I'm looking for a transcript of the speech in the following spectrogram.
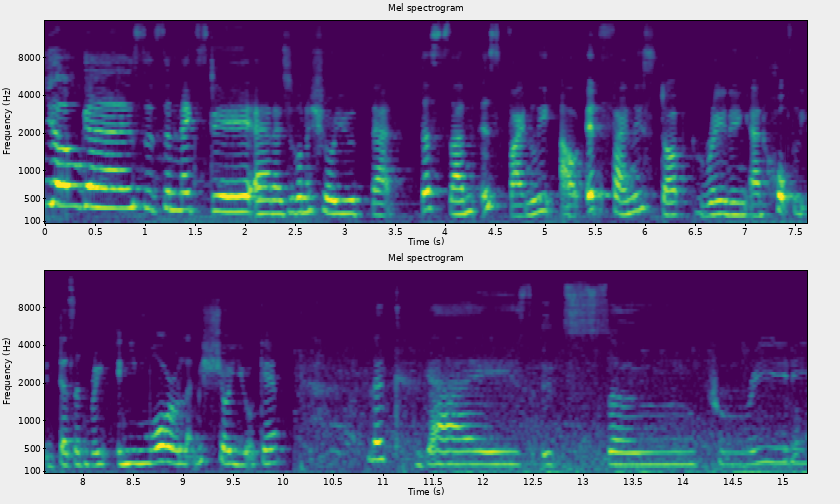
Yo guys, it's the next day and I just want to show you that the sun is finally out. It finally stopped raining and hopefully it doesn't rain anymore. Let me show you, okay? Look guys, it's so pretty.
